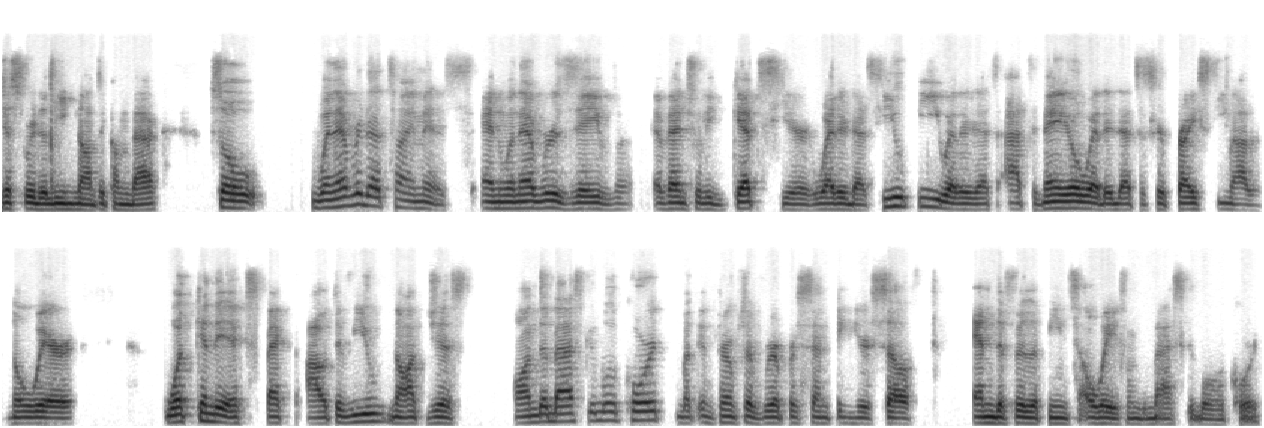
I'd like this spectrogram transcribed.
just for the league not to come back. So whenever that time is, and whenever Zave eventually gets here, whether that's UP, whether that's Ateneo, whether that's a surprise team out of nowhere, what can they expect out of you? Not just on the basketball court, but in terms of representing yourself and the Philippines away from the basketball court?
